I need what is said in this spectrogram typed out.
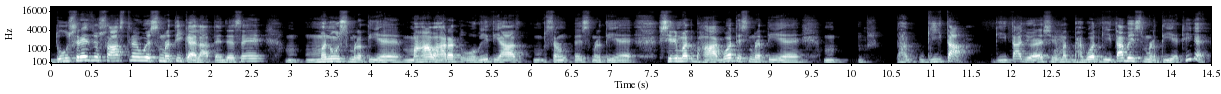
दूसरे जो शास्त्र हैं, वो स्मृति कहलाते हैं। जैसे मनुस्मृति है, महाभारत, वो भी इतिहास स्मृति है। श्रीमद् भागवत स्मृति है गीता। गीता जो है, श्रीमद् भगवत गीता भी स्मृति है, ठीक है?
